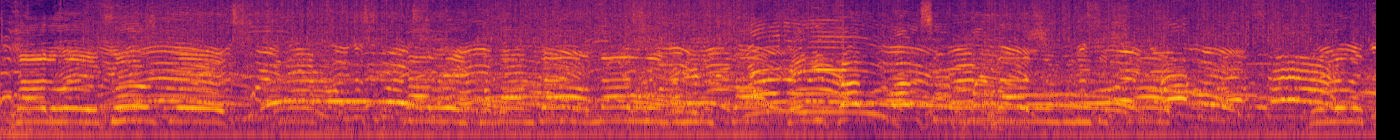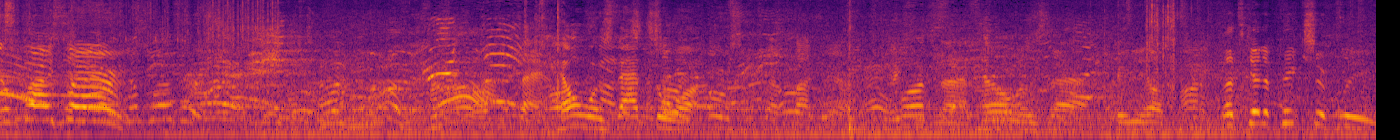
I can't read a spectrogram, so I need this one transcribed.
Natalie, gorgeous! Natalie, come on down. Natalie, we need a shot. Can you come closer, please? Natalie, we need a shot. A little closer. What the hell was that door? What the hell was that? Let's get a picture, please.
